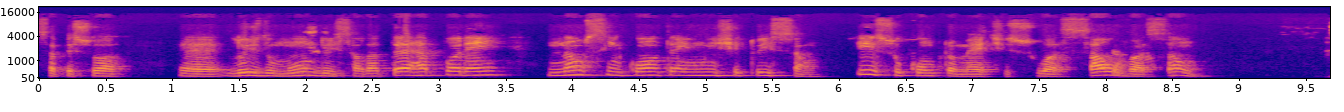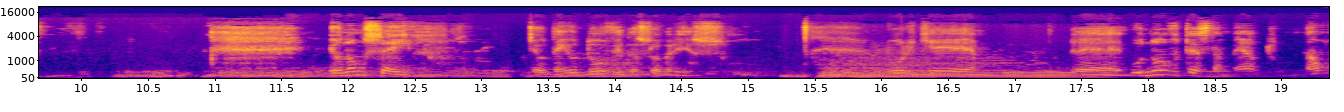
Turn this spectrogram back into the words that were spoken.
essa pessoa é luz do mundo e sal da terra, porém não se encontra em uma instituição, isso compromete sua salvação? Eu não sei. Eu tenho dúvidas sobre isso. Porque é, o Novo Testamento não,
